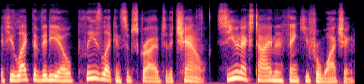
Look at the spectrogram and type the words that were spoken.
If you liked the video, please like and subscribe to the channel. See you next time and thank you for watching.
